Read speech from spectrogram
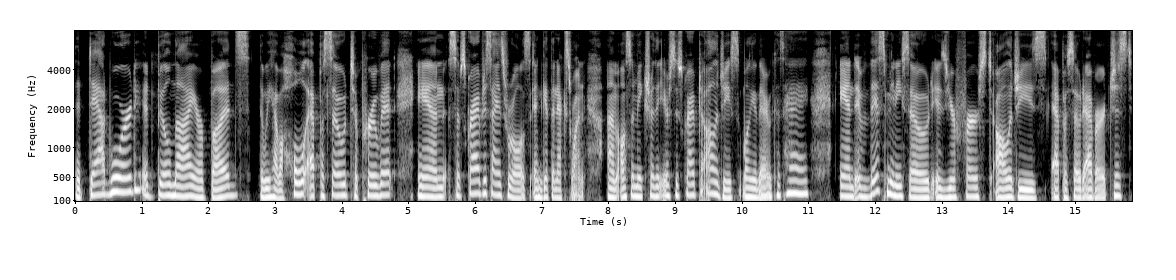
that Dad Ward and Bill Nye are buds, that we have a whole episode to prove it and subscribe to Science Rules and get the next one. Um, also make sure that you're subscribed to Ologies while you're there because hey, and if this mini-sode is your first Ologies episode ever, just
